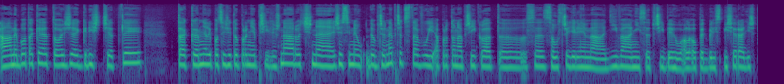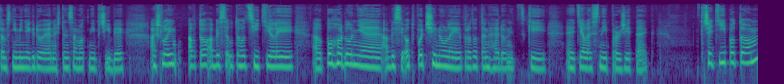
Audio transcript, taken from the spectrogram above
A nebo také to, že když četli, tak měli pocit, že to pro ně příliš náročné, že si ne, dobře nepředstavují a proto například eh, se soustředili na dívání se příběhu, ale opět byli spíše rádi, že tam s nimi někdo je, než ten samotný příběh. A šlo jim o to, aby se u toho cítili eh, pohodlně, aby si odpočinuli, proto ten hedonický eh, tělesný prožitek. Třetí potom,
